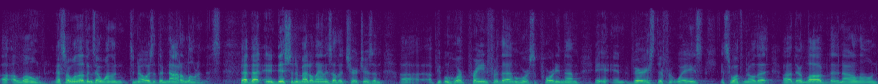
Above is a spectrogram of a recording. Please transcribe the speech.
alone. And that's why one of the things I want them to know is that they're not alone in this. That, that in addition to Meadowland, there's other churches and people who are praying for them, who are supporting them in, in various different ways. And so we want them to know that they're loved, that they're not alone,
